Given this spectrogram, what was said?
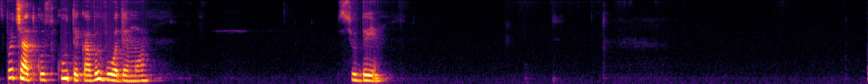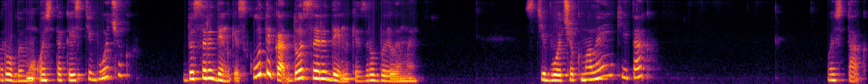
спочатку з кутика виводимо сюди. Робимо ось такий стібочок до серединки. З кутика до серединки зробили ми. Стібочок маленький, так? Ось так.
